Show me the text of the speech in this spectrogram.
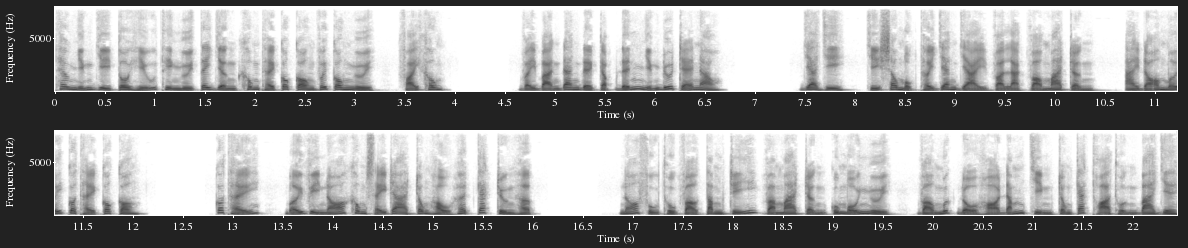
Theo những gì tôi hiểu thì người Tây dần không thể có con với con người, phải không? Vậy bạn đang đề cập đến những đứa trẻ nào? Gia Di, chỉ sau một thời gian dài và lạc vào ma trận, ai đó mới có thể có con. Có thể, bởi vì nó không xảy ra trong hầu hết các trường hợp. Nó phụ thuộc vào tâm trí và ma trận của mỗi người, vào mức độ họ đắm chìm trong các thỏa thuận 3D.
